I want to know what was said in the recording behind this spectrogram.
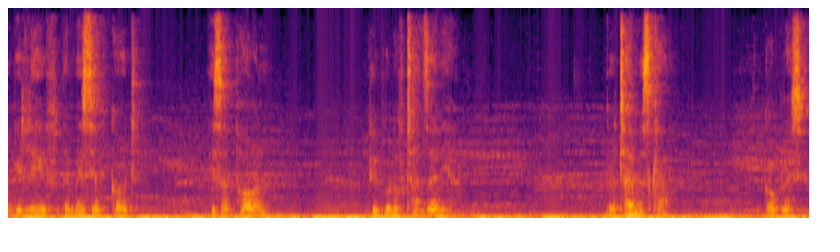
I believe the mercy of God is upon people of Tanzania. Your time has come. God bless you.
